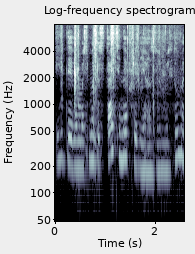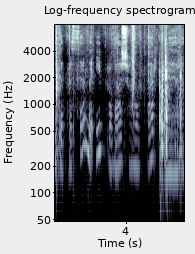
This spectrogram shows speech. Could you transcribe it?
І дивимось, ми до статі не прив'язуємось. Думайте про себе і про вашого партнера.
